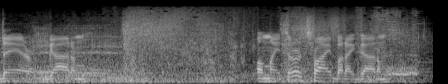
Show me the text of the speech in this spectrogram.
There, got him. On my third try, but I got him.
